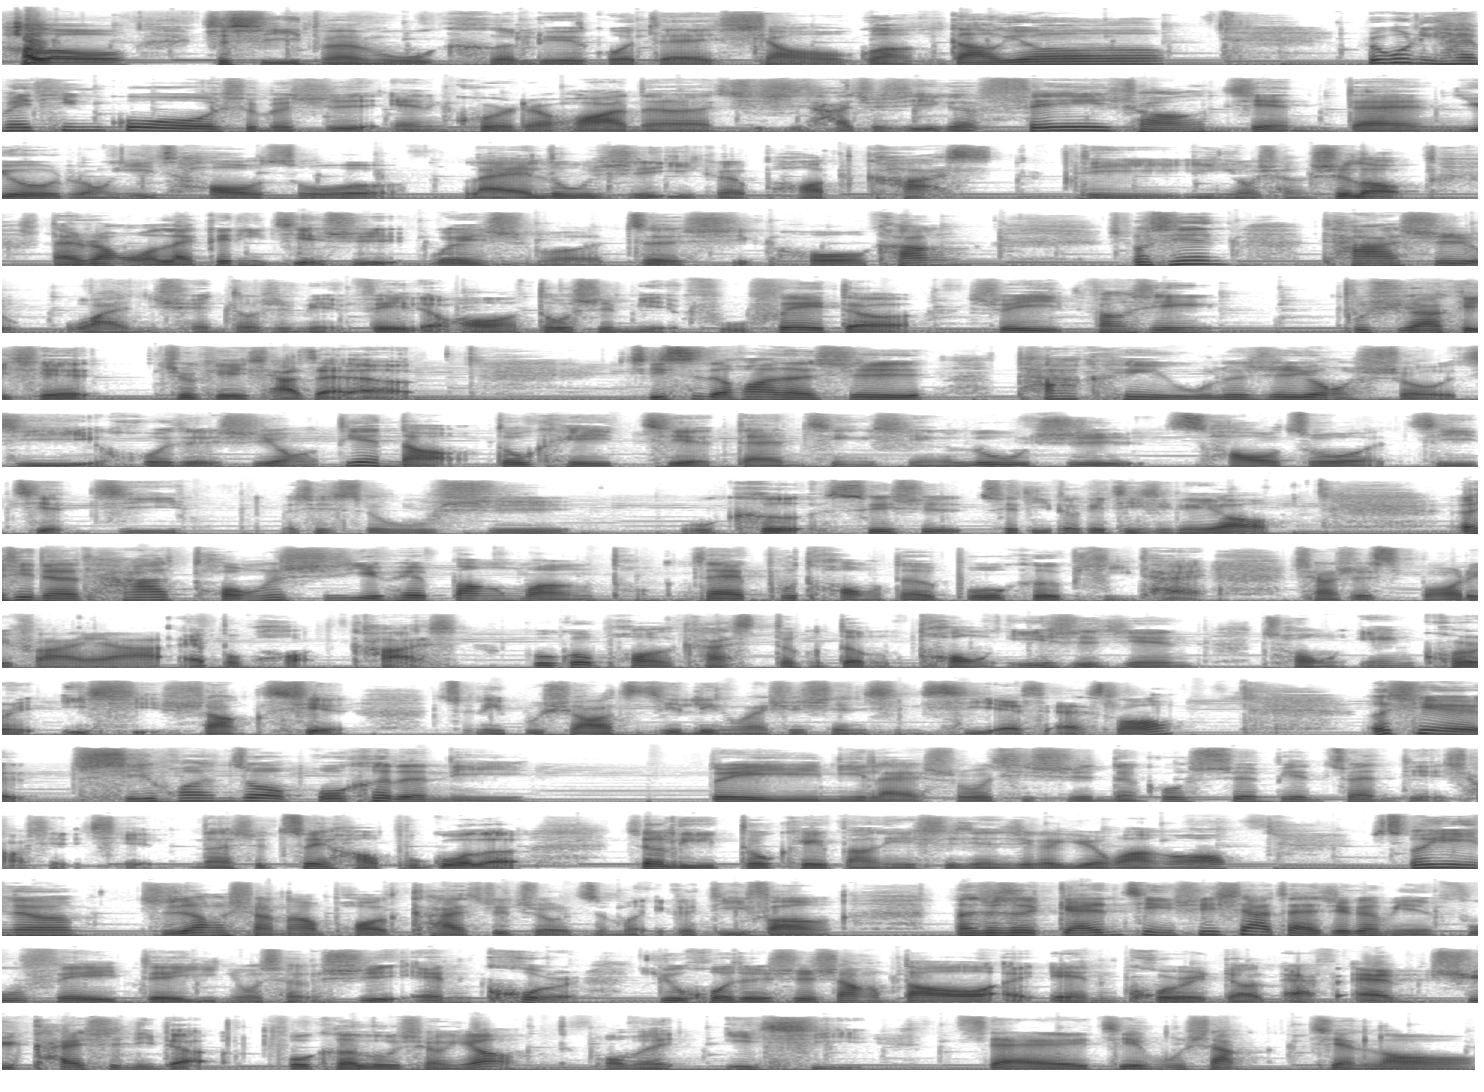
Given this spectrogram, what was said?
Hello，这是一段无可略过的小广告哟。如果你还没听过什么是 Anchor 的话呢，其实它就是一个非常简单又容易操作来录制一个 Podcast 的应用程式喽。来，让我来跟你解释为什么这是一个好康。首先，它是完全都是免费的哦，都是免付费的，所以放心，不需要给钱就可以下载了。其次的话呢，是它可以无论是用手机或者是用电脑，都可以简单进行录制、操作及剪辑，而且是无时无刻、随时随地都可以进行的哟。而且呢，它同时也会帮忙同在不同的播客平台，像是 Spotify 啊、Apple Podcast、Google Podcast 等等，同一时间从 Inquiry 一起上线，所以你不需要自己另外去申请 CSS 咯。而且喜欢做播客的你。对于你来说，其实能够顺便赚点小钱钱，那是最好不过了。这里都可以帮你实现这个愿望哦。所以呢，只要想到 Podcast 就只有这么一个地方，那就是赶紧去下载这个免付费的应用程序 Anchor，又或者是上到 Anchor.fm 去开始你的播客路程哟。我们一起在节目上见喽！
